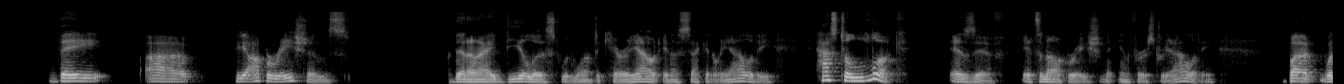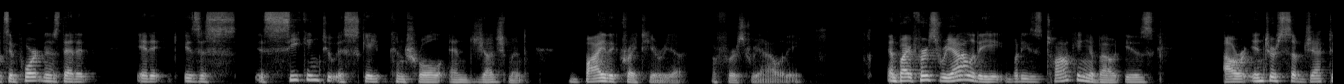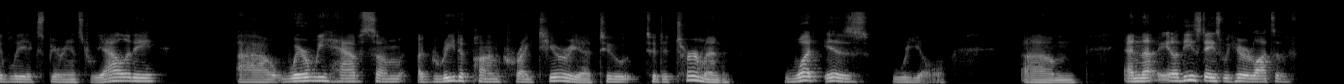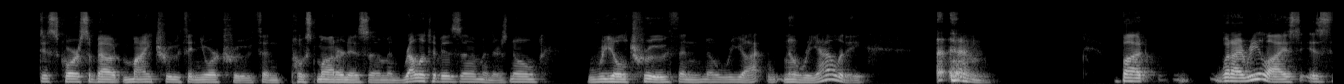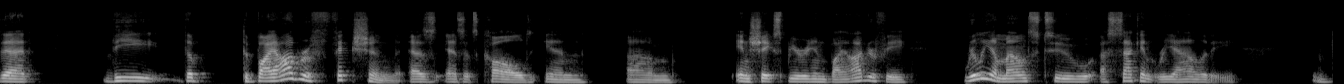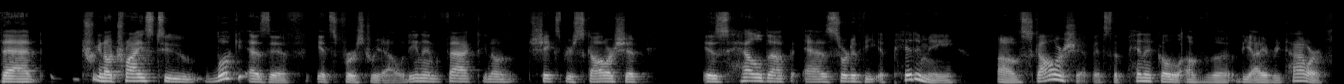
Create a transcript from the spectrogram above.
they, uh, the operations that an idealist would want to carry out in a second reality has to look as if it's an operation in first reality. But what's important is that it it is a, is seeking to escape control and judgment by the criteria of first reality. And by first reality, what he's talking about is our intersubjectively experienced reality, uh, where we have some agreed upon criteria to, to determine what is real. Um, and you know, these days we hear lots of discourse about my truth and your truth and postmodernism and relativism and there's no real truth and no rea- no reality. But what i realized is that the the the biographiction as as it's called in um, in shakespearean biography really amounts to a second reality that you know tries to look as if it's first reality. And in fact you know shakespeare scholarship is held up as sort of the epitome of scholarship. It's the pinnacle of the the ivory tower.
